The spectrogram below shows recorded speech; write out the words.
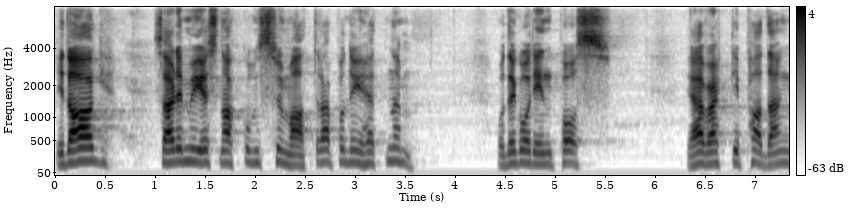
I dag så er det mye snakk om Sumatra på nyhetene, og det går inn på oss. Jeg har vært i Padang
